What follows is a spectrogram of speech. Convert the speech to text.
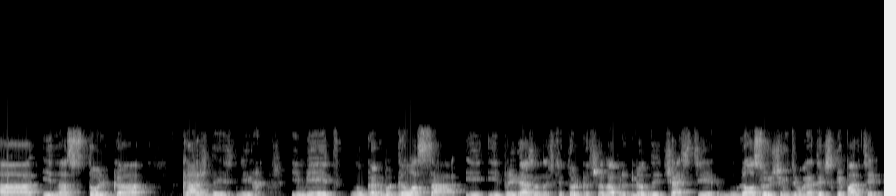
а, и настолько каждый из них имеет, ну, как бы голоса и, и привязанности только совершенно определенной части голосующих в демократической партии,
